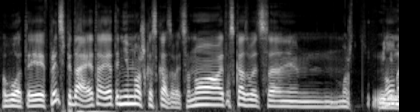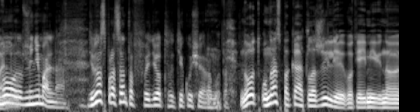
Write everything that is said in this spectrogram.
Вот, и, в принципе, да, это, это немножко сказывается, но это сказывается, может, ну, Минимально, но в общем. минимально. 90% идет текущая работа. Ну вот у нас пока отложили, вот я имею на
